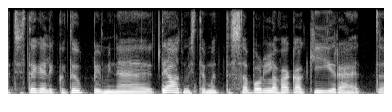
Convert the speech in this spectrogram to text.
et siis tegelikult õppimine teadmiste mõttes saab olla väga kiire, et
